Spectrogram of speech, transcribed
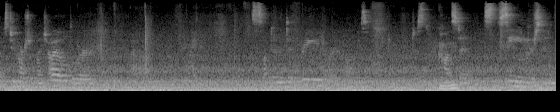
I was too harsh with my child, or, um, I slept in and didn't read, or all these, just Mhm. constant s- seeing your sin.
